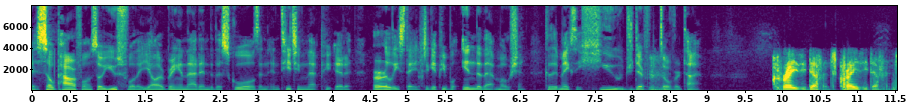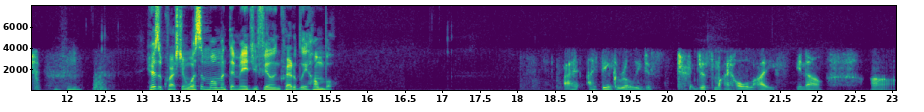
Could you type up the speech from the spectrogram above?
It's so powerful and so useful that y'all are bringing that into the schools and, and teaching that pe- at an early stage to get people into that motion because it makes a huge difference mm-hmm. over time. Crazy difference, crazy difference. Mm-hmm. Here's a question: What's a moment that made you feel incredibly humble? I I think really just just my whole life, you know, um,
